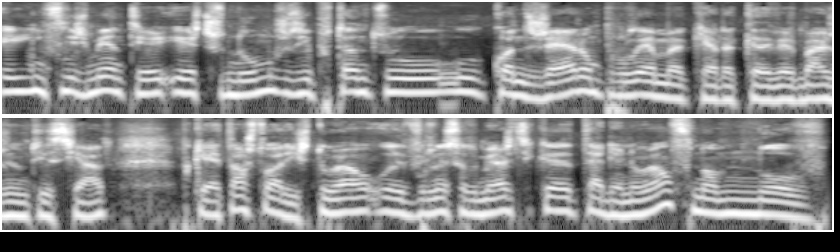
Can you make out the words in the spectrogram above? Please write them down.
Infelizmente, estes números e, portanto, quando já era um problema que era cada vez mais noticiado, porque é tal história, isto não é, a violência doméstica, Tânia, não é um fenómeno novo,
